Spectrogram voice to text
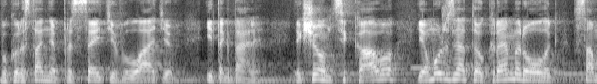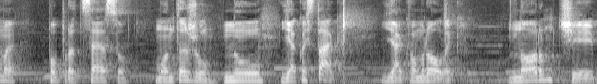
використання пресетів, латів і так далі. Якщо вам цікаво, я можу зняти окремий ролик саме по процесу монтажу. Ну, якось так. Як вам ролик? Норм чи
